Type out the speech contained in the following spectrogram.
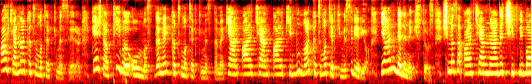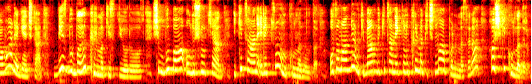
Alkenler katılma tepkimesi verir. Gençler pi bağı olması demek katılma tepkimesi demek. Yani alken, alkin bunlar katılma tepkimesi veriyor. Yani ne demek istiyoruz? Şimdi mesela alkenlerde çiftli bağ var ya gençler. Biz bu bağı kırmak istiyoruz. Şimdi bu bağ oluşurken iki tane elektron mu kullanıldı? O zaman diyorum ki ben bu iki tane elektronu kırmak için ne yaparım mesela? H2 kullanırım.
